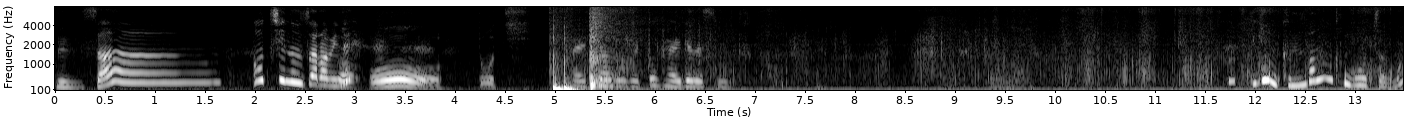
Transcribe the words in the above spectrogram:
눈사람. 또치 눈사람이네? 어, 오 또치 발자국을 또 발견했습니다. 이건 금방 간거 같지 않아?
